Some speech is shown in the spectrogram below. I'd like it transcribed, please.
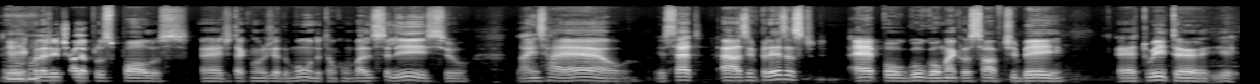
E aí, uhum. quando a gente olha para os polos é, de tecnologia do mundo, então como Vale do Silício, lá em Israel, etc., as empresas Apple, Google, Microsoft, eBay, é, Twitter e,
